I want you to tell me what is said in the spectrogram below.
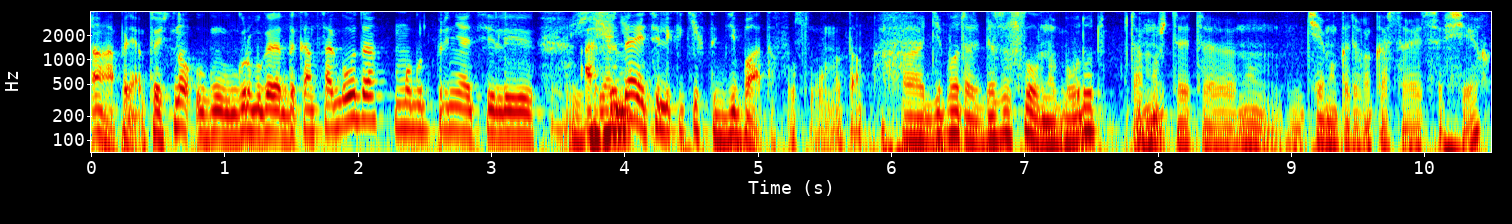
А, понятно. То есть, ну, грубо говоря, до конца года могут принять или Я ожидаете не... ли каких-то дебатов, условно, там? А, дебаты, безусловно, будут, потому что это ну, тема, которая касается всех.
